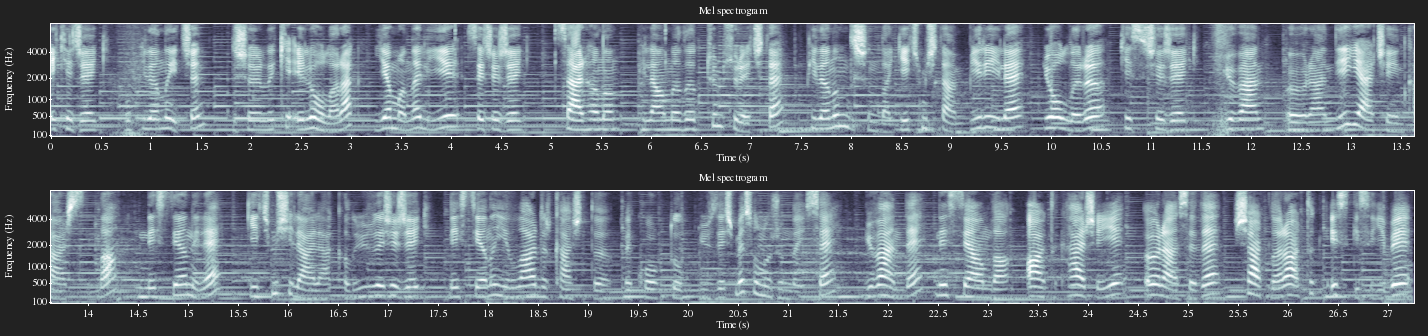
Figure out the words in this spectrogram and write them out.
ekecek. Bu planı için dışarıdaki eli olarak Yaman Ali'yi seçecek. Serhan'ın planladığı tüm süreçte planın dışında geçmişten biriyle yolları kesişecek. Güven öğrendiği gerçeğin karşısında Neslihan ile geçmiş ile alakalı yüzleşecek. Neslihan'ın yıllardır kaçtığı ve korktuğu yüzleşme sonucunda ise Güven de Neslihan'da artık her şeyi öğrense de şartlar artık eskisi gibi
